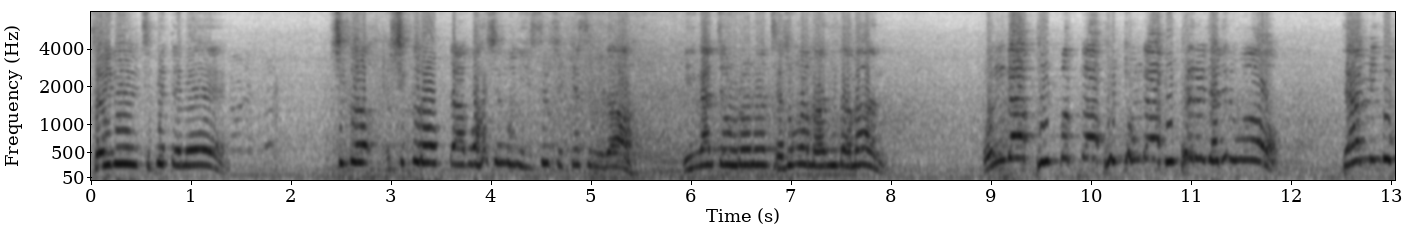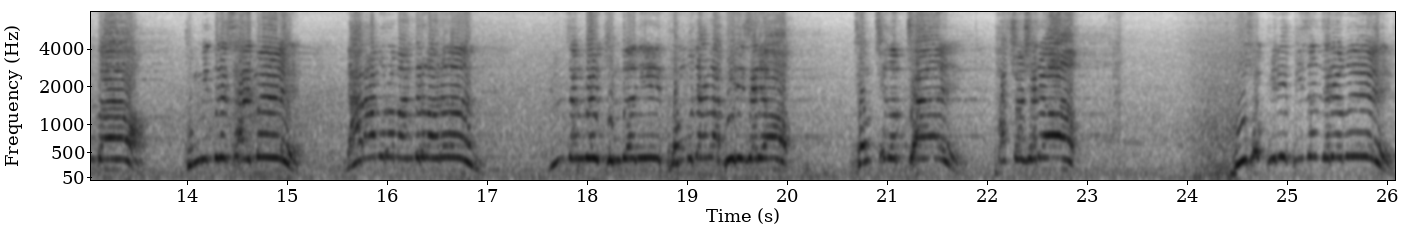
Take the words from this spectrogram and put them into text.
저희들 집회 때문에 시끄러, 시끄럽다고 하시는 분이 있을 수 있겠습니다 인간적으로는 죄송한 마음이다만 온갖 불법과 불통과 밀폐를 저지르고 대한민국과 국민들의 삶을 나락으로 만들어가는 윤석열, 김건희 본부장과 비리 세력, 정치검찰, 파쇼 세력, 무속 비리 비선 세력을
